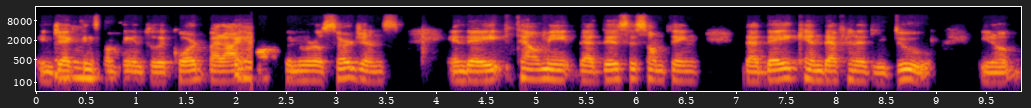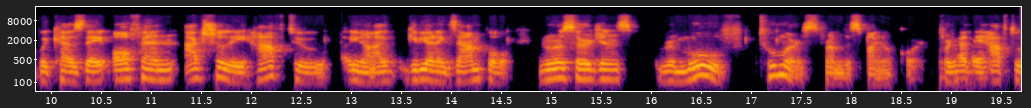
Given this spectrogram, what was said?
injecting mm-hmm. something into the cord, but I talk to neurosurgeons and they tell me that this is something that they can definitely do you know because they often actually have to you know i'll give you an example. Neurosurgeons remove tumors from the spinal cord. For that they have to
